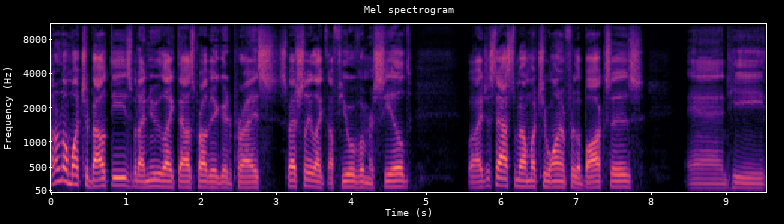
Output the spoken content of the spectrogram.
I don't know much about these, but I knew like that was probably a good price, especially like a few of them are sealed. But I just asked him how much he wanted for the boxes, and he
